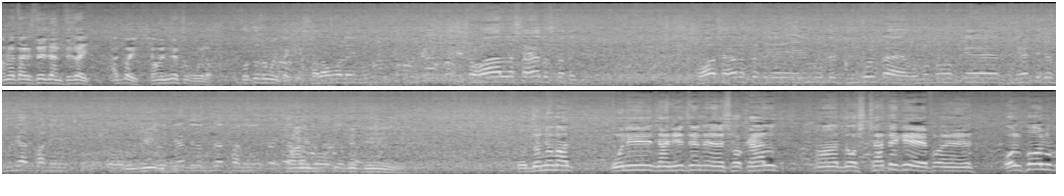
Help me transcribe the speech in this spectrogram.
আমরা তার কাছে জানতে চাই। আজ ভাই, সামান্য একটু বলো, কত সময় থাকে? সকাল সাড়ে দশটা থেকে। সকাল সাড়ে দশটা থেকে এই মুহূর্তে দুই ঘন্টায় অন্তত পক্ষে দেড় থেকে দুই হাত পানি দেড় থেকে দুই হাত পানি তো ধন্যবাদ। উনি জানিয়েছেন সকাল দশটা থেকে অল্প অল্প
